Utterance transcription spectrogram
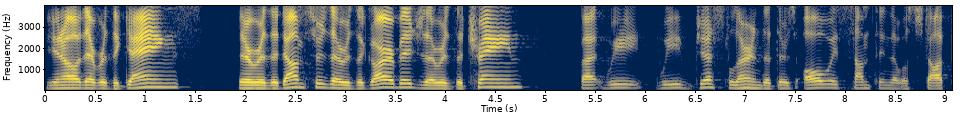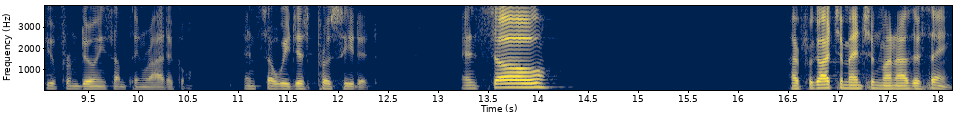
You know, there were the gangs, there were the dumpsters, there was the garbage, there was the train. But we, we've just learned that there's always something that will stop you from doing something radical. And so we just proceeded. And so I forgot to mention one other thing.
